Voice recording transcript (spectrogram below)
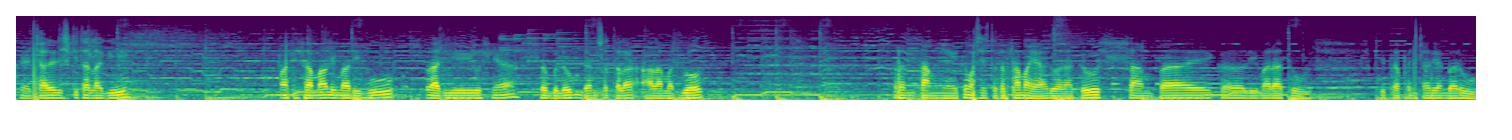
Oke cari di sekitar lagi masih sama 5000 radiusnya sebelum dan setelah alamat gold. Rentangnya itu masih tetap sama ya 200 sampai ke 500 kita pencarian baru.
